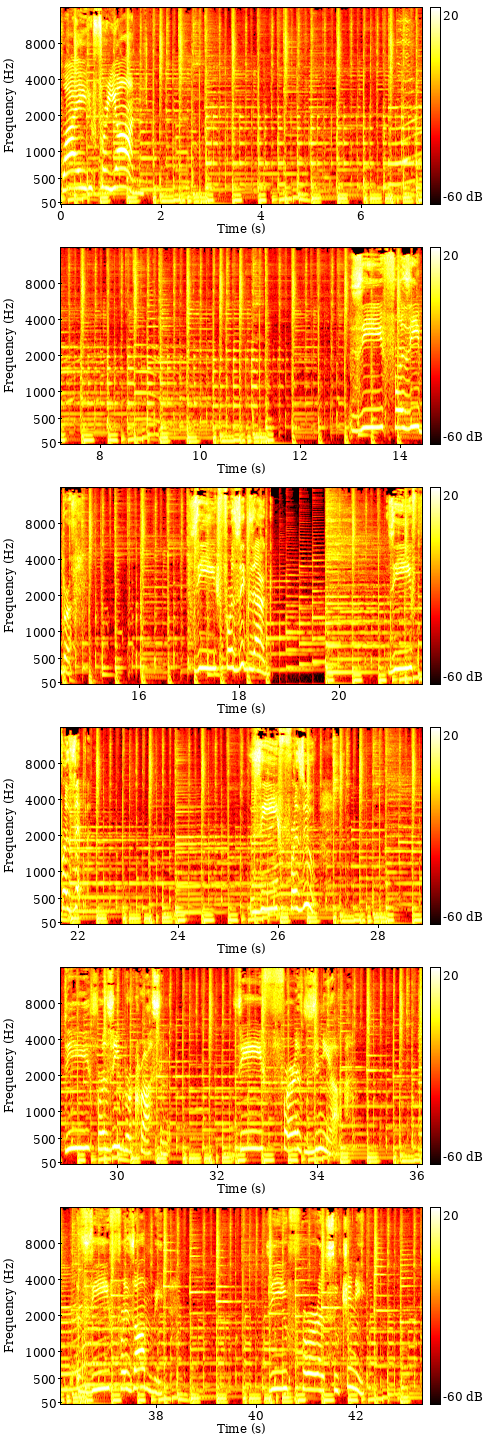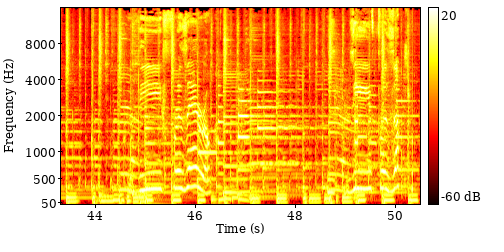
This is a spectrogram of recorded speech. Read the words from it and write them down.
Y for yawn. Z for zebra. Z for zigzag. Z for zip. Z for zoo. Z for zebra crossing. Z for zinnia. Z for zombie. Z for zucchini. Z for zero. Z for zebra.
